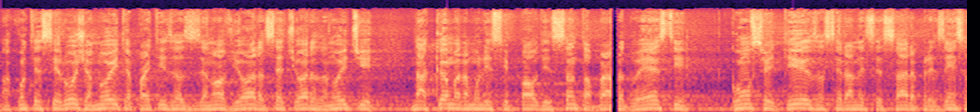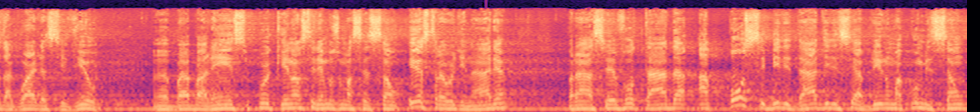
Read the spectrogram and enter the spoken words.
acontecer hoje à noite, a partir das 19 horas, 7 horas da noite, na Câmara Municipal de Santa Bárbara do Oeste. Com certeza será necessária a presença da Guarda Civil uh, barbarense, porque nós teremos uma sessão extraordinária para ser votada a possibilidade de se abrir uma comissão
